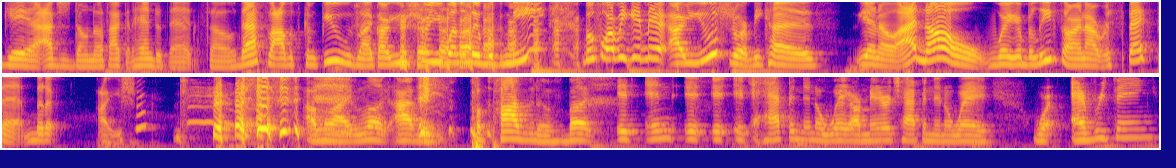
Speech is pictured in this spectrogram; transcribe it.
yeah, I just don't know if I could handle that. So that's why I was confused. Like, are you sure you want to live with me before we get married? Are you sure? Because, you know, I know where your beliefs are and I respect that. But uh, are you sure? I'm like, look, I'm positive, but it in it, it it happened in a way. Our marriage happened in a way where everything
